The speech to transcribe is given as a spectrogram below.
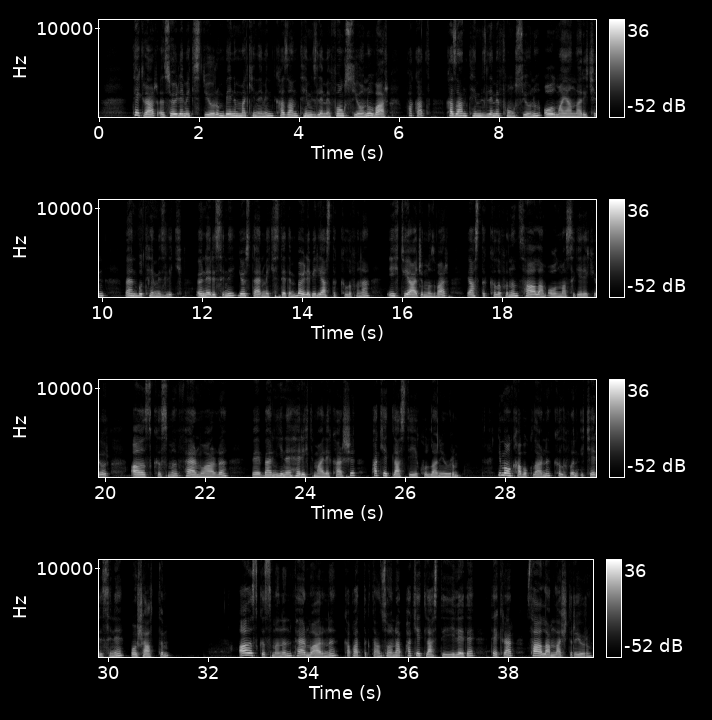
Tekrar e, söylemek istiyorum. Benim makinemin kazan temizleme fonksiyonu var. Fakat kazan temizleme fonksiyonu olmayanlar için ben bu temizlik önerisini göstermek istedim. Böyle bir yastık kılıfına ihtiyacımız var. Yastık kılıfının sağlam olması gerekiyor. Ağız kısmı fermuarlı ve ben yine her ihtimale karşı paket lastiği kullanıyorum. Limon kabuklarını kılıfın içerisine boşalttım. Ağız kısmının fermuarını kapattıktan sonra paket lastiği ile de tekrar sağlamlaştırıyorum.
